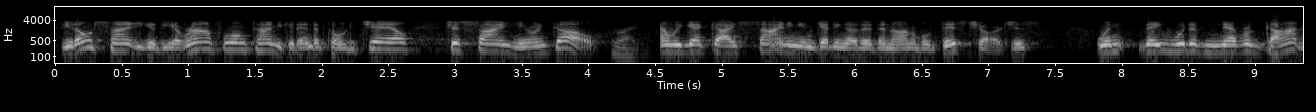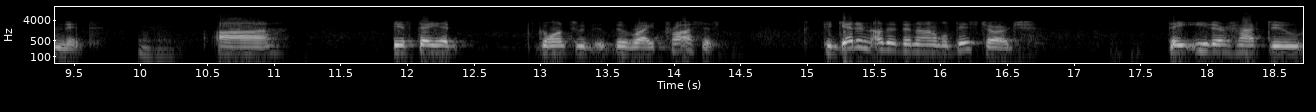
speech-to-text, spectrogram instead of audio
If you don't sign it, you're going to be around for a long time. You could end up going to jail. Just sign here and go. Right. And we get guys signing and getting other than honorable discharges when they would have never gotten it uh, if they had gone through the, the right process. To get an other than honorable discharge, they either have to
